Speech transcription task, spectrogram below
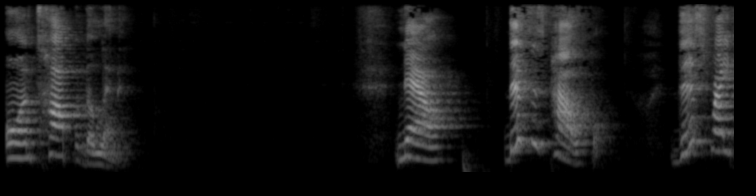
on top of the lemon. Now, this is powerful. This right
